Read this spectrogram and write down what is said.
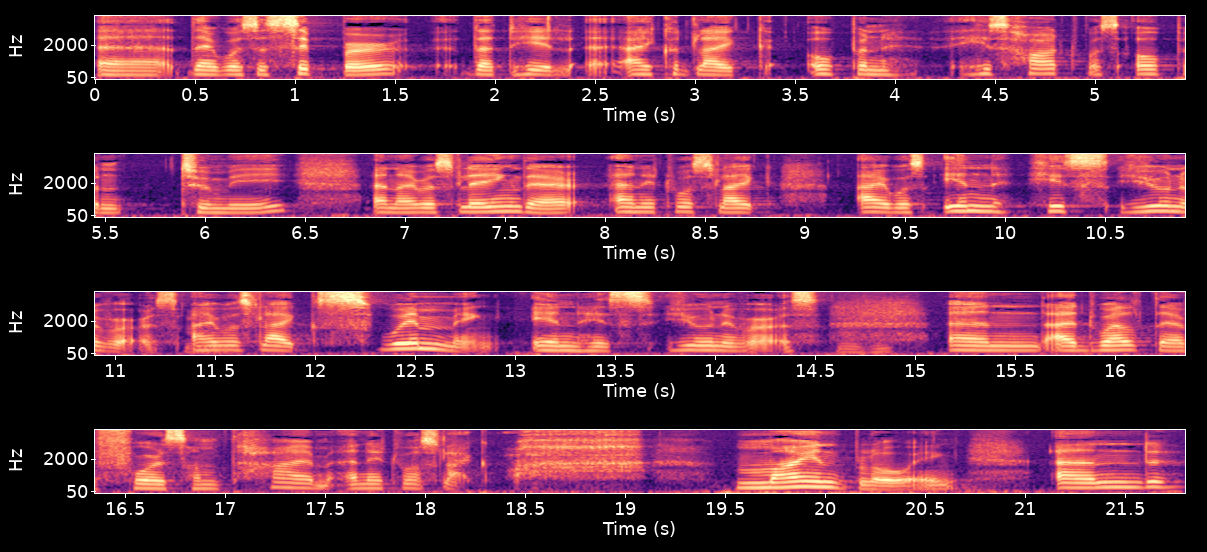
uh, there was a zipper that he I could like open his heart was open to me and I was laying there and it was like I was in his universe. Mm. I was like swimming in his universe. Mm -hmm. And I dwelt there for some time, and it was like, oh, mind blowing. And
